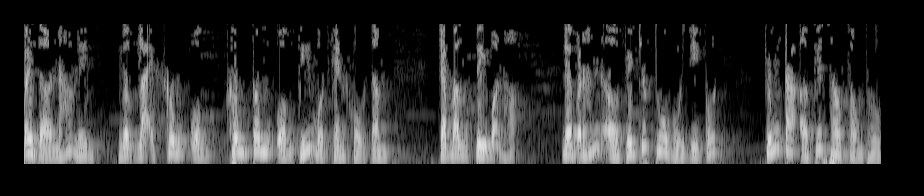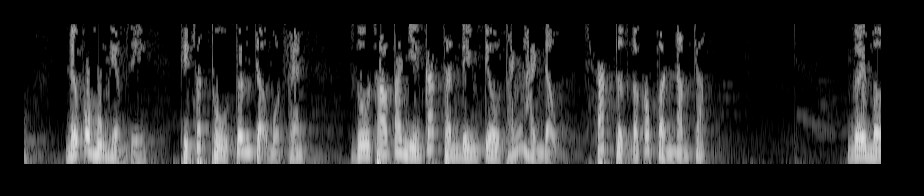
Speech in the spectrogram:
Bây giờ náo lên, Ngược lại không uổng, không công uổng phí một phen khổ tâm, Chẳng bằng tùy bọn họ, Để bọn hắn ở phía trước thu hồi di cốt, Chúng ta ở phía sau phòng thủ, Nếu có hung hiểm gì thì xuất thủ tương trợ một phen. Dù sao ta nhìn các thần đình tiểu thánh hành động, xác thực là có phần nắm chắc. Người mở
